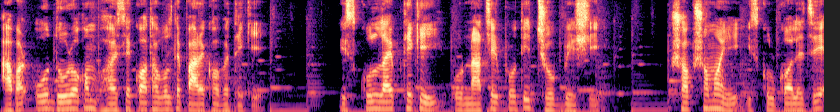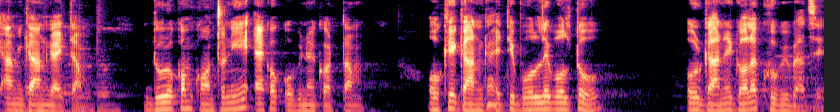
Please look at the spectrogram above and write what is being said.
আবার ও দুরকম ভয়েসে কথা বলতে পারে কবে থেকে? স্কুল লাইফ থেকেই ওর নাচের প্রতি ঝোঁক বেশি। সব সময়ই স্কুল কলেজে আমি গান গাইতাম। দুরকম কণ্ঠ নিয়ে একক অভিনয় করতাম। ওকে গান গাইতে বললে বলতো, ওর গানের গলা খুবই বাজে।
